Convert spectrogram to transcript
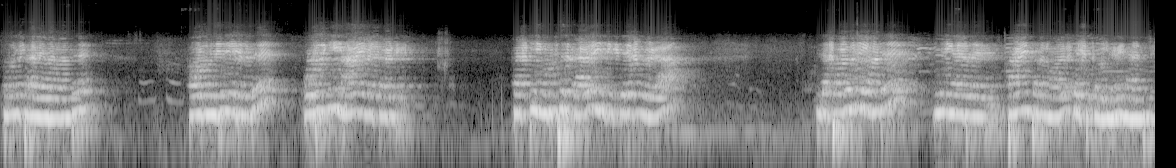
துணைத் தலைவர் வந்து அவர் நிதி இருந்து ஒதுக்கி நாயகர் கட்டி கட்டி முடிச்சிருக்காரு இன்னைக்கு திறப்பு விழா. இந்த பகுதியை வந்து நீங்க அதை பயன்படுமாறு கேட்டுக்கொள்கிறேன். நன்றி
